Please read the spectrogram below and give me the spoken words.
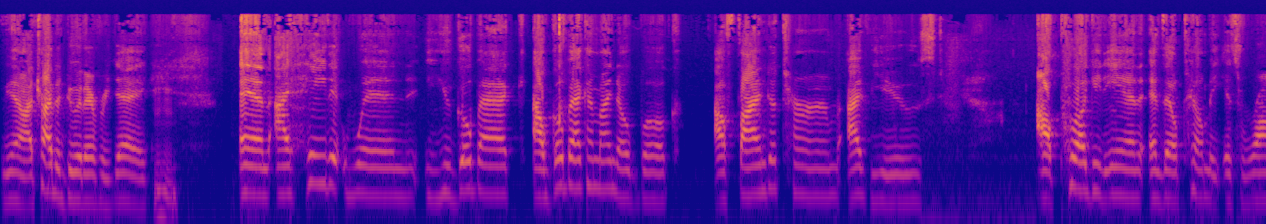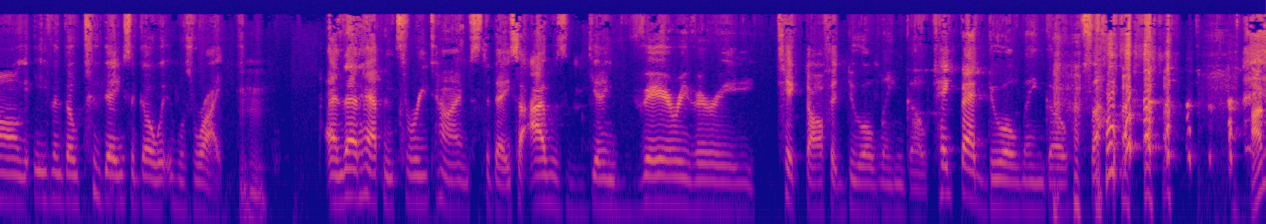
you know, I try to do it every day. Mhm. And I hate it when you go back. I'll go back in my notebook. I'll find a term I've used. I'll plug it in, and they'll tell me it's wrong, even though two days ago it was right. Mhm. And that happened three times today. So I was getting very, very ticked off at Duolingo. Take back Duolingo. So. I'm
